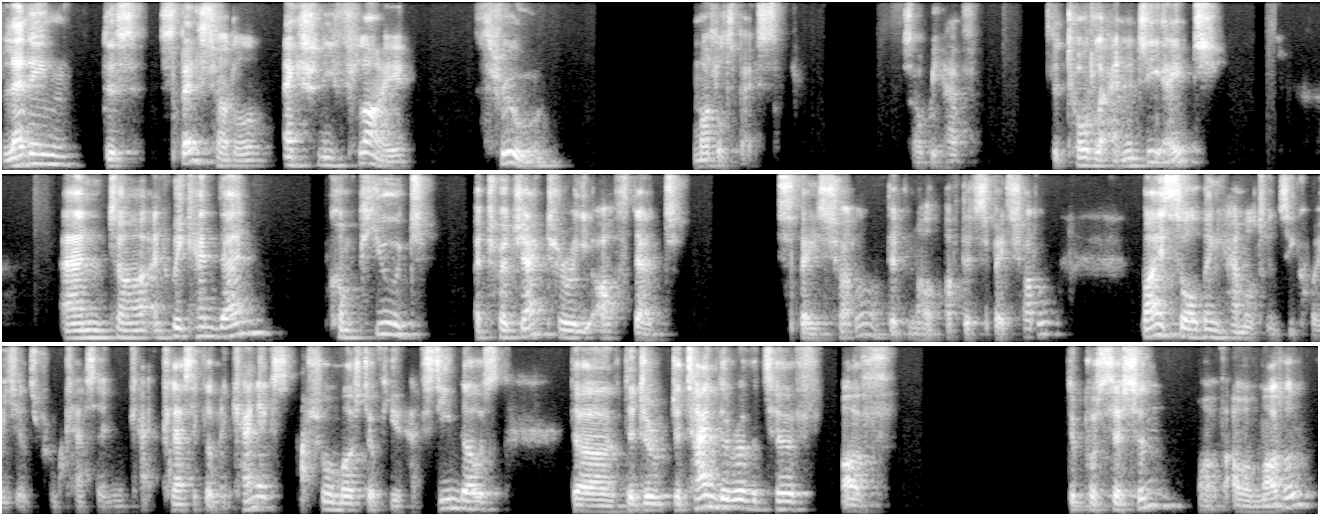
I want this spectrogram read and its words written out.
letting this space shuttle actually fly through model space. So we have the total energy, H, and, uh, and we can then compute a trajectory of that space shuttle, of that, of that space shuttle, by solving Hamilton's equations from classical, classical mechanics. I'm sure most of you have seen those. The, the, the time derivative of the position of our model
